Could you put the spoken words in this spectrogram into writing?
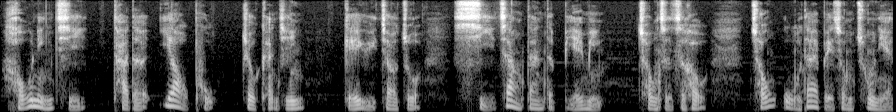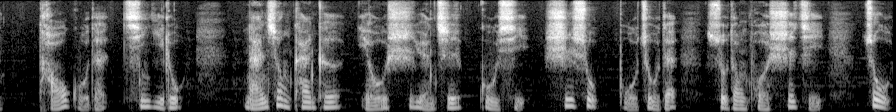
侯宁吉他的药谱就曾经给予叫做喜胀丹的别名。从此之后，从五代北宋初年陶谷的《清异录》，南宋刊刻由施元之顾系诗述补注的苏东坡诗集《著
